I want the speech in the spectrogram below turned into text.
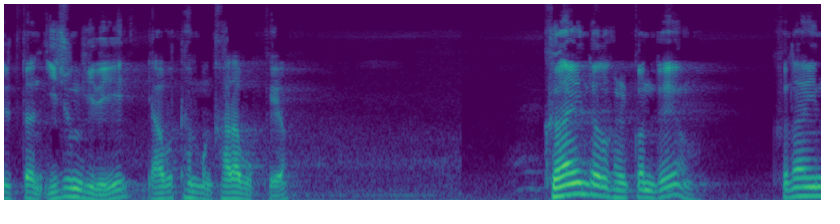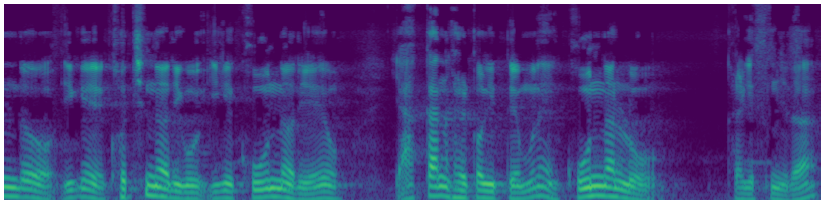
일단 이중 길이 야부터 한번 갈아 볼게요. 그라인더로 갈 건데요. 그라인더 이게 거친 날이고 이게 고운 날이에요. 약간 갈 거기 때문에 고운 날로 갈겠습니다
